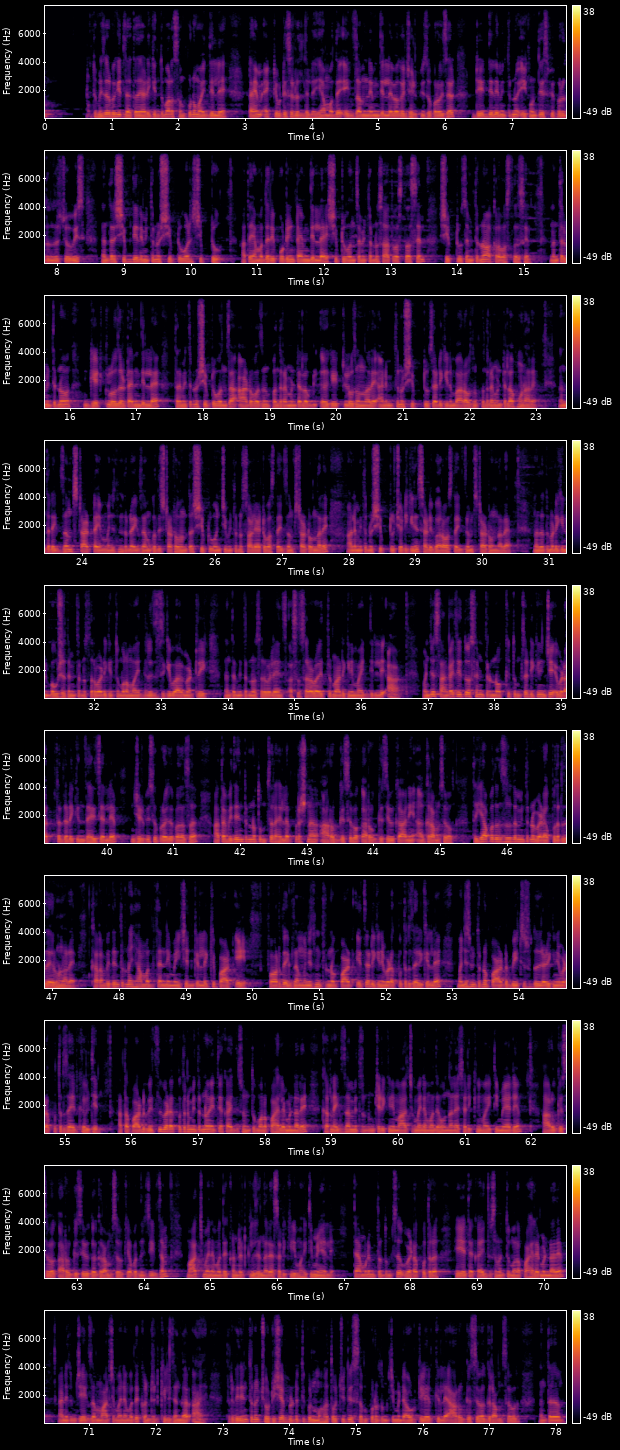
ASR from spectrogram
तुम्ही जर बघितलं तर या ठिकाणी तुम्हाला संपूर्ण माहिती दिली आहे. टाईम ॲक्टिव्हिटी शेड्यूल दिले यामध्ये एक्झाम नेम दिले बघा झेडपी सुपरवायझर डेट दिले मित्रांनो एकोणतीस फेब्रुवारी दोन हजार चोवीस. नंतर शिफ्ट दिले मित्रांनो शिफ्ट वन शिफ्ट टू आता यामध्ये रिपोर्टिंग टाईम दिला आहे. शिफ्ट वनचा मित्रांनो सात वाजता असेल. शिफ्ट टूचा मित्रांनो अकरा वाजता असेल. नंतर मित्रांनो गेट क्लोजर टाईम दिला आहे. तर मित्रांनो शिफ्ट वनचा आठ वाजून पंधरा मिनिटाला गेट क्लोज होणार आहे. आणि मित्रांनो शिफ्ट टूचा ठिकाणी बारा वाजून पंधरा मिनिटाला होणार आहे. नंतर एक्झाम स्टार्ट टाईम म्हणजे मित्रांनो एक्झाम कधी स्टार्ट होणार शिफ्ट वनची मित्रांनो साडेआठ वाजता एक्झाम स्टार्ट होणार आहे. आणि मित्रांनो शिफ्ट टूच्या ठिकाणी साडेबारा वाजता एक्झाम स्टार्ट होणार आहे. नंतर तुम्ही ठिकाणी बघू शकता मित्रांनो सर्व ठिकाणी तुम्हाला माहिती दिली जसं की बायोमेट्रिक नंतर मित्रांनो सर्वेलन्स असं सर्व तुम्हाला ठिकाणी माहिती दिली आहे. म्हणजे सांगायचं येतो असं मित्रांनो की तुमच्या ठिकाणी जे वेळापत्र त्या ठिकाणी जाहीर झाले आहे झेडपी सुपरवायझर पदाचं आता विधी मित्रांनो तुमचं राहिला प्रश्न आरोग्यसेवक आरोग्यसेविका आणि ग्रामसेवक तर या पदाचं सुद्धा मित्रांनो वेळापत्र जाहीर होणार आहे. कारण विधी मित्रांनो ह्यामध्ये त्यांनी मेन्शन केलं की part A for the exam म्हणजेच मित्रांनो पार्ट एच्या ठिकाणी वेळापत्र जाहीर केलं आहे. म्हणजेच मित्रांनो पार्ट बीचे सुद्धा त्या ठिकाणी वेळापत्र जाहीर केले आता पार्ट बीचं वेळापत्र मित्रांनो येत्या काही दिवसांनी तुम्हाला पाहायला मिळणार आहे. कारण एक्झाम मित्रांनो तुमच्या ठिकाणी मार्च महिन्यामध्ये होणार याच्या ठिकाणी माहिती मिळाली आहे. आरोग्यसेवक आरोग्यसेविका ग्रामसेवक या पद्धतीची एक्झाम मार्च महिन्यामध्ये कंडक्ट केली जाणार यासाठी माहिती मिळाली त्यामुळे मित्र तुमचं वेळापत्र हे येत्या काही दिवसांमध्ये तुम्हाला पाहायला मिळणार आहे आणि तुमची एक्झाम मार्च महिन्यामध्ये कंडक्ट केली जाणार आहे. तर विद्यार्थ्यांनो छोटीशी अपडेट होती पण महत्त्वाची ती संपूर्ण तुमची मी डाऊट क्लिअर केले आरोग्यसेवक ग्रामसेवक नंतर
